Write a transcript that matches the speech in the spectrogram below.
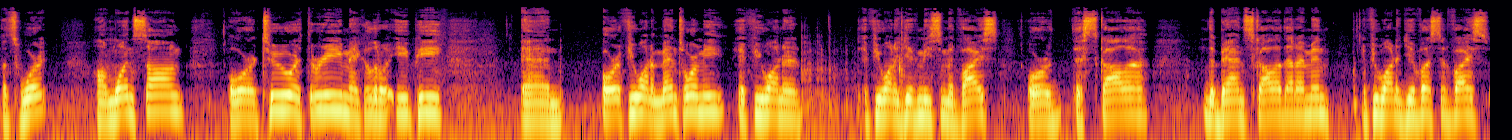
Let's work on one song or two or three, make a little EP and or if you want to mentor me, if you want to if you want to give me some advice or the Scala, the band Scala that I'm in, if you want to give us advice,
